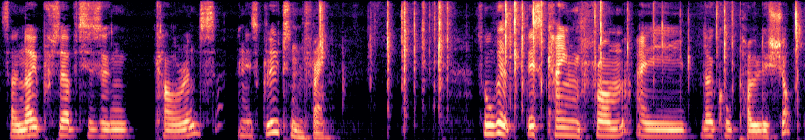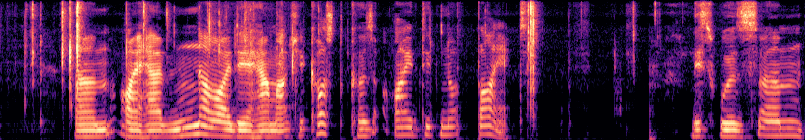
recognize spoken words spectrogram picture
So no preservatives and colorants, and it's gluten free. It's all good. This came from a local Polish shop. Um, I have no idea how much it cost because I did not buy it. This was um,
